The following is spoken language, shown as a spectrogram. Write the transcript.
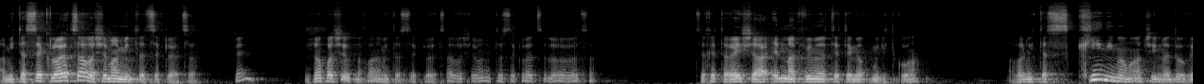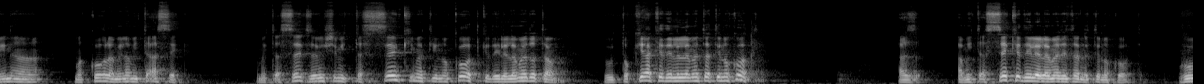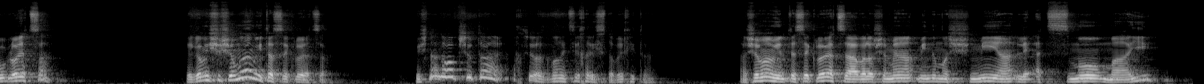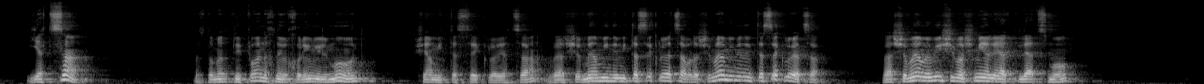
המתעסק לא יצא והשם המתעסק לא יצא. כן? נשמע פשוט, נכון? המתעסק לא יצא והשם המתעסק לא יצא, לא יצא. צריך את הרישא, אין מעכבים את התינוק מלתקוע, אבל מתעסקין עם המעט שילמדו, והנה המקור למילה מתעסק. המתעסק זה מי שמתעסק עם התינוקות כדי ללמד אותם, והוא תוקע כדי ללמד את התינוקות. אז המתעסק כדי ללמד את התינוקות, הוא לא יצא. וגם מי ששומע מתעסק לא יצא. משנה נורא פשוטה, עכשיו הגמרא הצליחה להסתבך איתה. השומע מתעסק לא יצא, אבל השומע מן המשמיע לעצמו מהי? יצא. זאת אומרת, מפה אנחנו יכולים ללמוד שהמתעסק לא יצא, והשומע מן המתעסק לא יצא, אבל השומע מן המתעסק לא יצא. והשומע ממי שמשמיע לעצמו,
